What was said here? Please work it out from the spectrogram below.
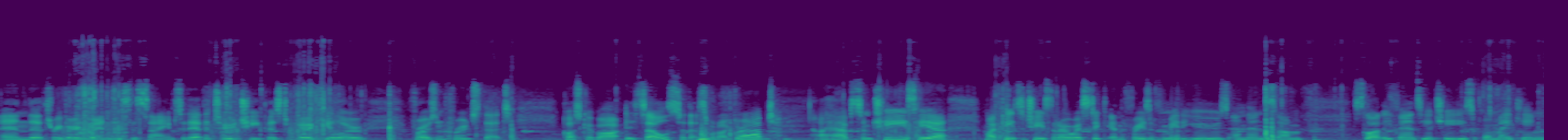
And the three berry blend is the same. So they're the two cheapest per kilo frozen fruits that Costco sells, so that's what I grabbed. I have some cheese here, my pizza cheese that I always stick in the freezer for me to use, and then some slightly fancier cheese for making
